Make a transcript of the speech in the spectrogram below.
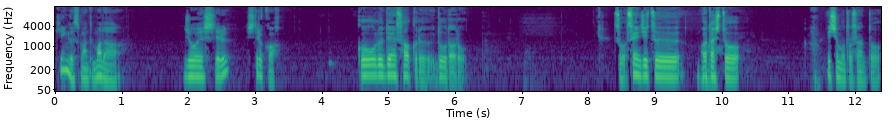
キングスマンってまだ上映してる？してるか。ゴールデンサークル、どうだろう？そう、先日、私と、石本さんと、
